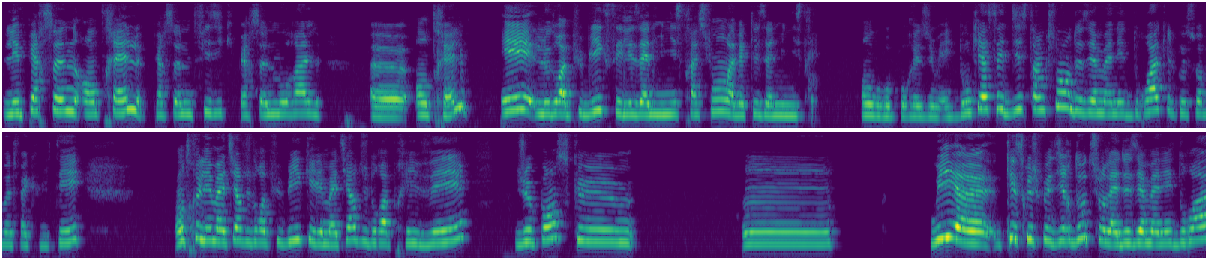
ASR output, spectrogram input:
les personnes entre elles, personnes physiques, personnes morales entre elles, et le droit public, c'est les administrations avec les administrés, en gros pour résumer. Donc il y a cette distinction en deuxième année de droit, quelle que soit votre faculté, entre les matières du droit public et les matières du droit privé je pense que oui, euh, qu'est-ce que je peux dire d'autre sur la deuxième année de droit?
